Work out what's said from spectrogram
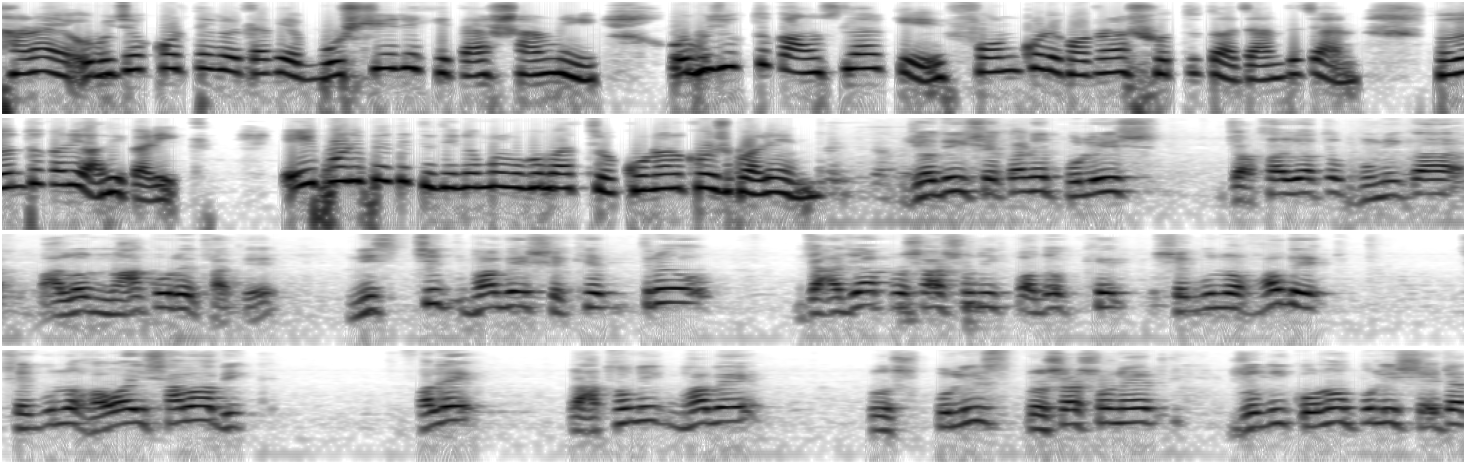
থানায় অভিযোগ করতে গেলে তাকে বসিয়ে রেখে তার সামনেই অভিযুক্ত কাউন্সিলরকে ফোন করে ঘটনার সত্যতা জানতে চান তদন্তকারী আধিকারিক। এই পরিপ্রেক্ষিতে তৃণমূল মুখপাত্র কুণাল ঘোষ বলেন, যদি সেখানে পুলিশ যথাযথ ভূমিকা পালন না করে থাকে, নিশ্চিতভাবে সেক্ষেত্রেও যা যা প্রশাসনিক পদক্ষেপ সেগুলো হবে, সেগুলো হওয়াই স্বাভাবিক। ফলে প্রাথমিকভাবে পুলিশ প্রশাসনের যদি কোনো পুলিশ এটা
